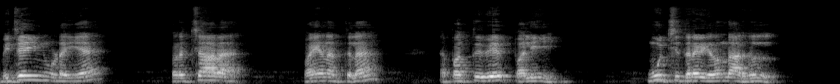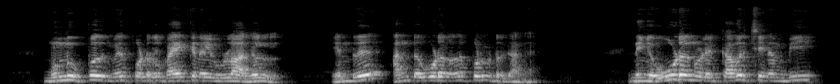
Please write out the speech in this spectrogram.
விஜயினுடைய பிரச்சார பயணத்தில் பத்து பேர் பலி மூச்சு திணறி இறந்தார்கள். முன்னூப்பது மேற்பட்டவர்கள் மயக்க நிலையில் உள்ளார்கள். என்று அந்த ஊடகங்கள் போட்டுக்கிட்டு இருக்காங்க. நீங்க ஊடகங்களுடைய கவர்ச்சி நம்பி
